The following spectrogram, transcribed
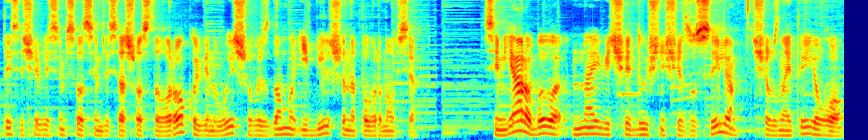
1876 року він вийшов із дому і більше не повернувся. Сім'я робила найвідчайдушніші зусилля, щоб знайти його,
